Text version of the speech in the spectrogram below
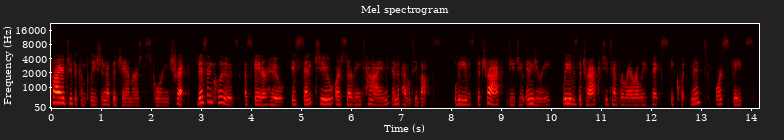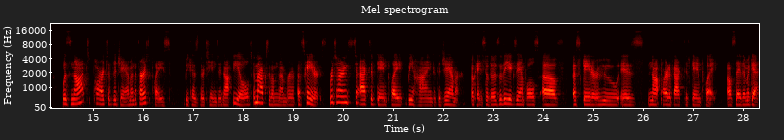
prior to the completion of the jammer's scoring trip. This includes a skater who is sent to or serving time in the penalty box, leaves the track due to injury, leaves the track to temporarily fix equipment or skates, was not part of the jam in the first place because their team did not field the maximum number of skaters. Returns to active gameplay behind the jammer. Okay, so those are the examples of a skater who is not part of active gameplay. I'll say them again.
